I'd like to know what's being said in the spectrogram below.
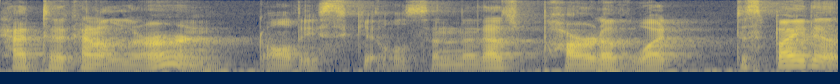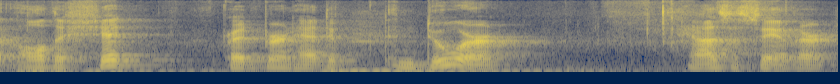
had to kind of learn all these skills, and that's part of what, despite all the shit Redburn had to endure as a sailor,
